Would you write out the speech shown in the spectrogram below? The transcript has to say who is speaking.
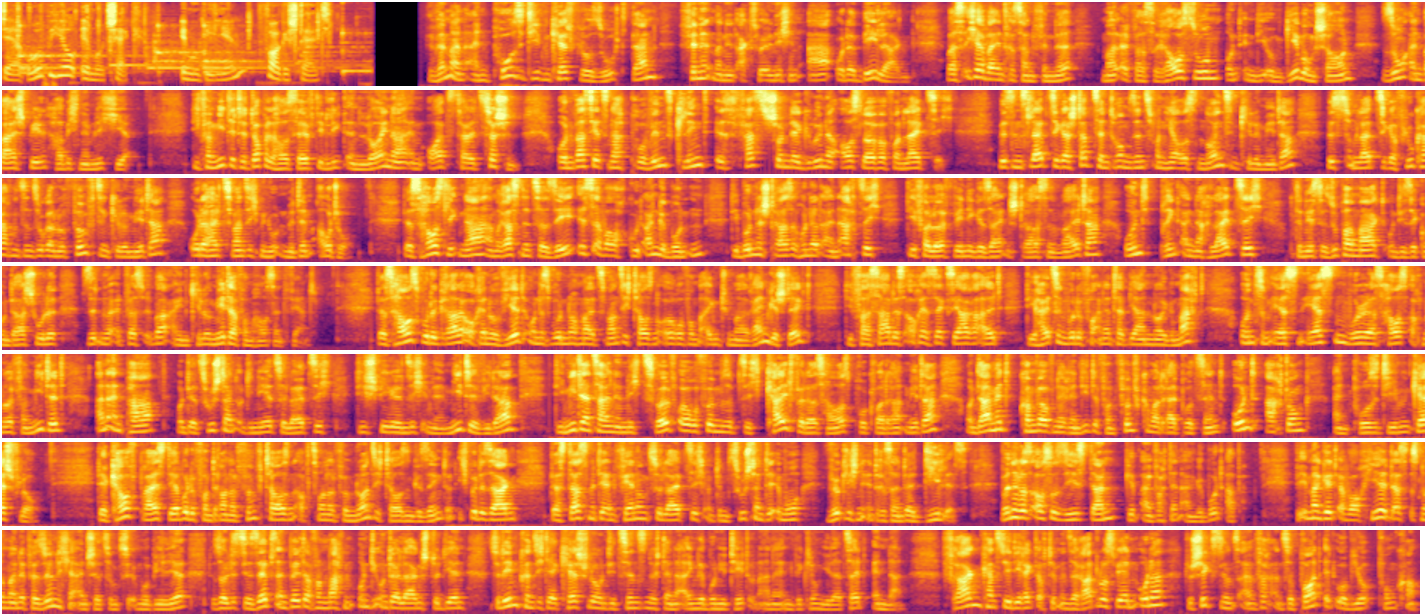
Speaker 1: Der Urbio Immocheck. Immobilien vorgestellt.
Speaker 2: Wenn man einen positiven Cashflow sucht, dann findet man den aktuell nicht in A- oder B-Lagen. Was ich aber interessant finde, mal etwas rauszoomen und in die Umgebung schauen. So ein Beispiel habe ich nämlich hier. Die vermietete Doppelhaushälfte liegt in Leuna im Ortsteil Zöschen. Und was jetzt nach Provinz klingt, ist fast schon der grüne Ausläufer von Leipzig. Bis ins Leipziger Stadtzentrum sind es von hier aus 19 Kilometer, bis zum Leipziger Flughafen sind sogar nur 15 Kilometer oder halt 20 Minuten mit dem Auto. Das Haus liegt nahe am Rassnitzer See, ist aber auch gut angebunden. Die Bundesstraße 181, die verläuft wenige Seitenstraßen weiter und bringt einen nach Leipzig. Und der nächste Supermarkt und die Sekundarschule sind nur etwas über einen Kilometer vom Haus entfernt. Das Haus wurde gerade auch renoviert und es wurden nochmal 20.000 Euro vom Eigentümer reingesteckt. Die Fassade ist auch erst sechs Jahre alt, die Heizung wurde vor anderthalb Jahren neu gemacht und zum 1.1. wurde das Haus auch neu vermietet an ein Paar und der Zustand und die Nähe zu Leipzig, die spiegeln sich in der Miete wieder. Die Mieter zahlen nämlich 12,75 Euro kalt für das Haus pro Quadratmeter und damit kommen wir auf eine Rendite von 5,3 Prozent und Achtung, einen positiven Cashflow. Der Kaufpreis, der wurde von 305.000 auf 295.000 gesenkt und ich würde sagen, dass das mit der Entfernung zu Leipzig und dem Zustand der Immo wirklich ein interessanter Deal ist. Wenn du das auch so siehst, dann gib einfach dein Angebot ab. Wie immer gilt aber auch hier, das ist nur meine persönliche Einschätzung zur Immobilie. Du solltest dir selbst ein Bild davon machen und die Unterlagen studieren. Zudem können sich der Cashflow und die Zinsen durch deine eigene Bonität und eine Entwicklung jederzeit ändern. Fragen kannst du dir direkt auf dem Inserat loswerden oder du schickst sie uns einfach an support.urbio.com.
